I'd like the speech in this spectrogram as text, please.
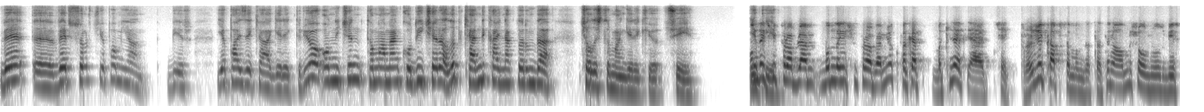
ve e, web search yapamayan bir yapay zeka gerektiriyor. Onun için tamamen kodu içeri alıp kendi kaynaklarında çalıştırman gerekiyor şeyi. Bunda hiçbir problem, bunda hiçbir problem yok. Fakat makine yani şey, proje kapsamında satın almış olduğunuz bir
